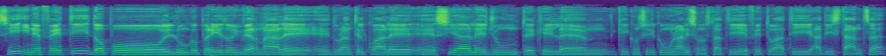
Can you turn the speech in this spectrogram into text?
Sì, in effetti dopo il lungo periodo invernale eh, durante il quale eh, sia le giunte che, il, ehm, che, i consigli comunali sono stati effettuati a distanza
